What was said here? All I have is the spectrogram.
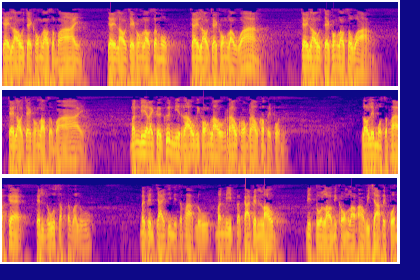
ใจเราใจของเราสบาย ใจเราใจของเราสงบ ใจเราใจของเราว่าง ใจเราใจของเราสว่าง ใจเราใจของเราสบาย มันมีอะไรเกิดขึ้นมีเรามีของเราเราของเราเข้าไปปน เราเลยหมดสภาพแค่เป็นรู้สักตะวันรู้ ไม่เป็นใจที่มีสภาพรู้ มันมีกลายเป็นเรา มีตัวเรามีของเราเอาวิชาไปปน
